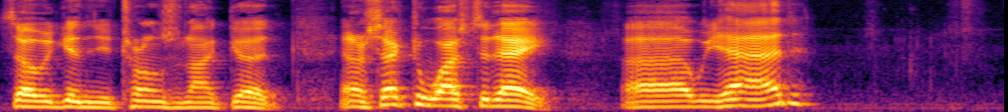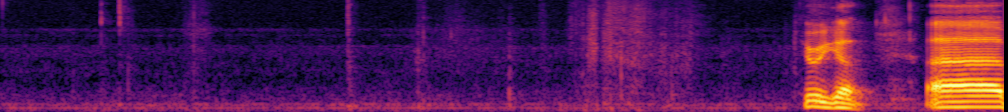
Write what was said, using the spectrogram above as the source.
So again, the internals are not good. And our sector watch today, uh, we had here we go. Uh,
